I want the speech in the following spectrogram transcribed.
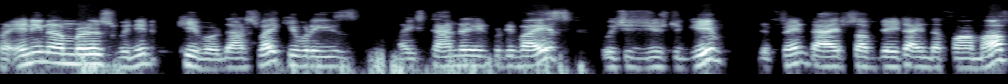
for any numbers we need keyboard why keyboard is a standard input device which is used to give different types of data in the form of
